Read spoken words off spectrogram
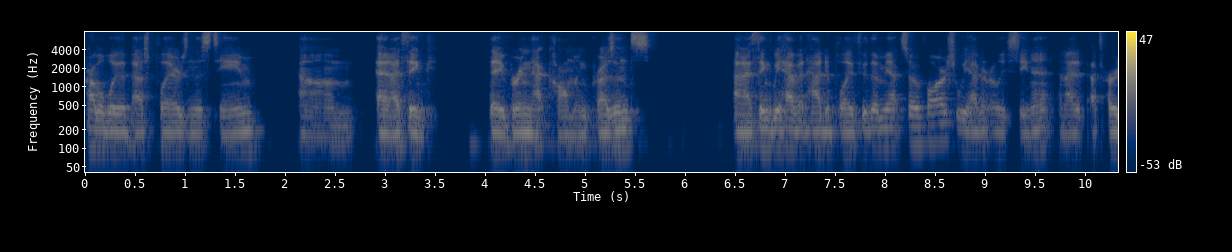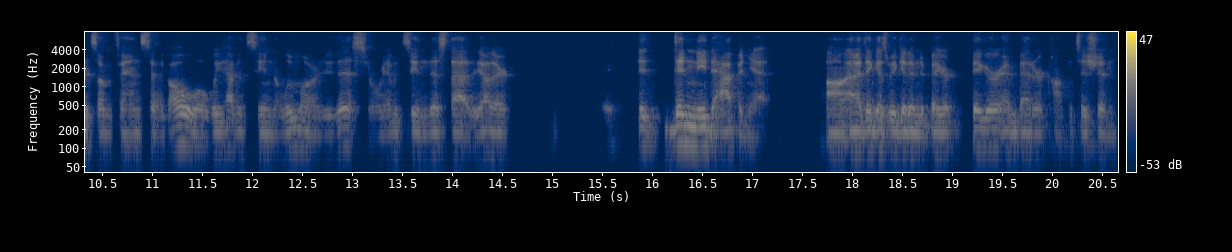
probably the best players in this team. Um, and I think they bring that calming presence and I think we haven't had to play through them yet so far, so we haven't really seen it. And I, have heard some fans say like, "Oh, well, we haven't seen Aluma do this, or we haven't seen this, that, or the other." It didn't need to happen yet, uh, and I think as we get into bigger, bigger and better competition,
